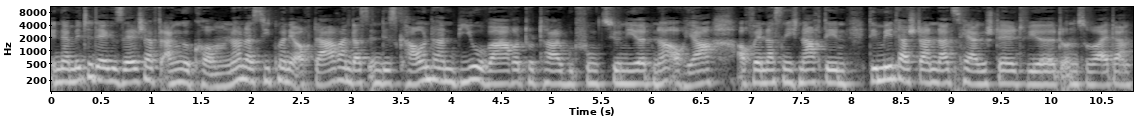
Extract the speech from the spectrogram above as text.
in der Mitte der Gesellschaft angekommen. Ne? Das sieht man ja auch daran, dass in Discountern Bioware total gut funktioniert funktioniert, ne? Auch ja, auch wenn das nicht nach den Demeter-Standards hergestellt wird und so weiter.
